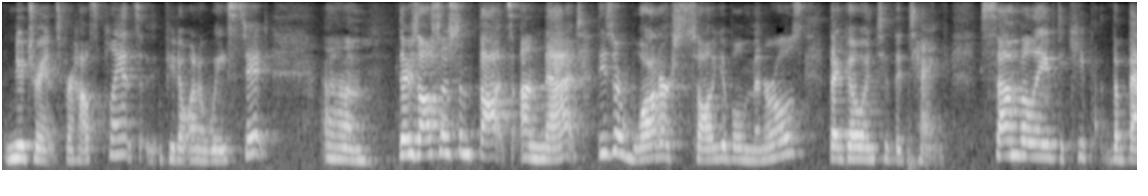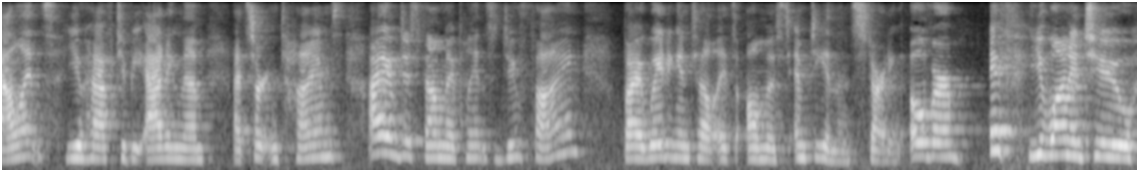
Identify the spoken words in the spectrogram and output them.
nutrients for house plants if you don't want to waste it. Um, there's also some thoughts on that. These are water soluble minerals that go into the tank. Some believe to keep the balance, you have to be adding them at certain times. I have just found my plants do fine by waiting until it's almost empty and then starting over. If you wanted to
